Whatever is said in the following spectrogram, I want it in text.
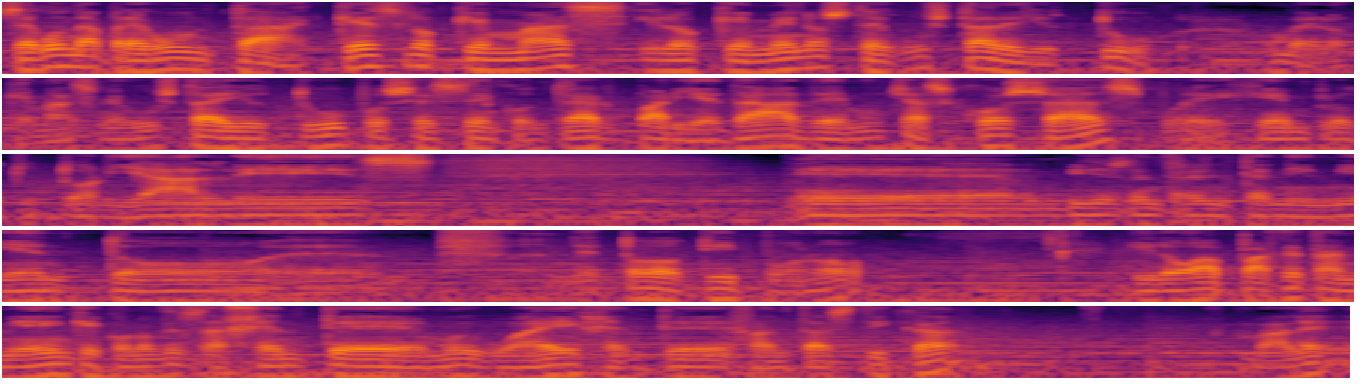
Segunda pregunta, ¿qué es lo que más y lo que menos te gusta de YouTube? Hombre, lo que más me gusta de YouTube pues es encontrar variedad de muchas cosas, por ejemplo, tutoriales, eh, vídeos de entretenimiento, eh, de todo tipo, ¿no? Y luego aparte también que conoces a gente muy guay, gente fantástica, ¿vale?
